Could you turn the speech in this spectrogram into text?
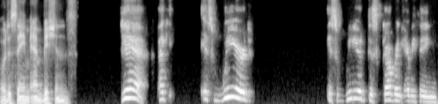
or the same ambitions. Yeah. Like it's weird. It's weird discovering everything.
